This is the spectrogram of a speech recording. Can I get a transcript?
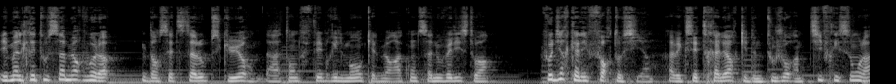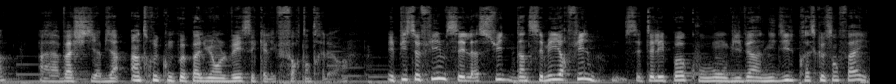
Et malgré tout ça, me revoilà, dans cette salle obscure, à attendre fébrilement qu'elle me raconte sa nouvelle histoire. Faut dire qu'elle est forte aussi, hein, avec ses trailers qui donnent toujours un petit frisson là. Ah la vache, s'il y a bien un truc qu'on peut pas lui enlever, c'est qu'elle est forte en trailer. hein. Et puis ce film, c'est la suite d'un de ses meilleurs films. C'était l'époque où on vivait un idylle presque sans faille.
